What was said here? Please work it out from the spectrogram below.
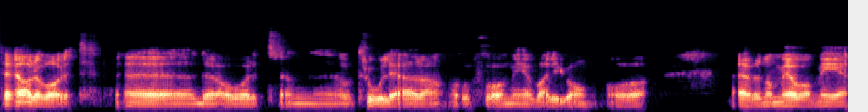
Det har det varit. Eh, det har varit en otrolig ära att få vara med varje gång. Och även om jag var med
